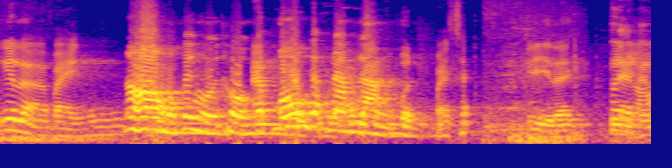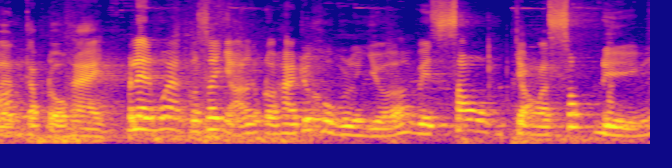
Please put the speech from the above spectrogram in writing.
Nghĩa là bạn nó hơn một cái người thường gấp áp 4 dụng gấp 5 của lần. mình bạn sẽ cái gì đây? Cái lên lên cấp độ 2 Mới lên muốn ăn con sói nhỏ cấp độ 2 trước khu vực đường giữa. Vì sau chọn là sốc điện.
